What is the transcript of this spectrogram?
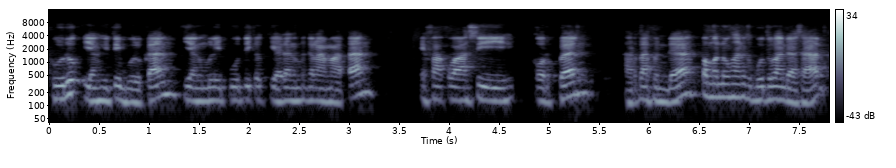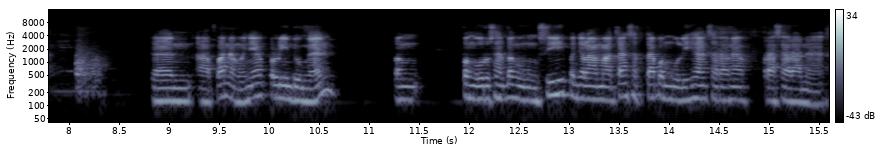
buruk yang ditimbulkan yang meliputi kegiatan penyelamatan, evakuasi korban, harta benda, pemenuhan kebutuhan dasar, dan apa namanya perlindungan, peng, pengurusan pengungsi, penyelamatan serta pemulihan sarana prasarana.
